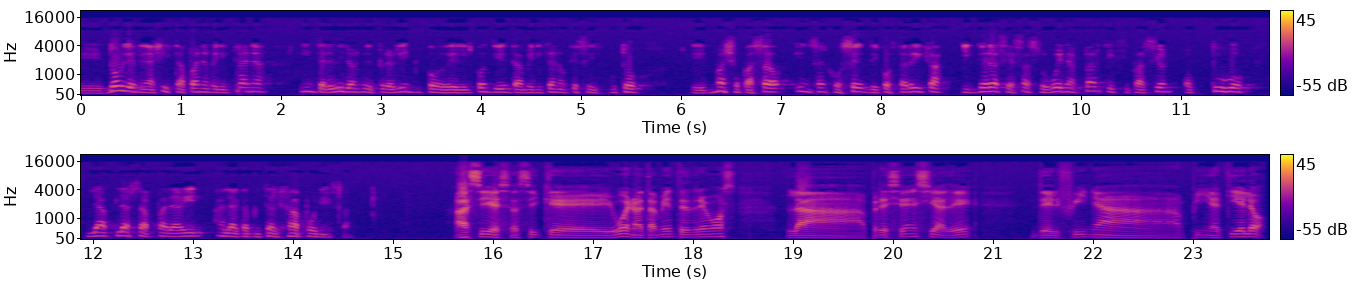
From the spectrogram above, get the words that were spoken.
eh, doble medallista panamericana, intervino en el preolímpico del continente americano que se disputó en mayo pasado en San José de Costa Rica y gracias a su buena participación obtuvo la plaza para ir a la capital japonesa. Así es, así que bueno, también tendremos la presencia de Delfina Piñatielo,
